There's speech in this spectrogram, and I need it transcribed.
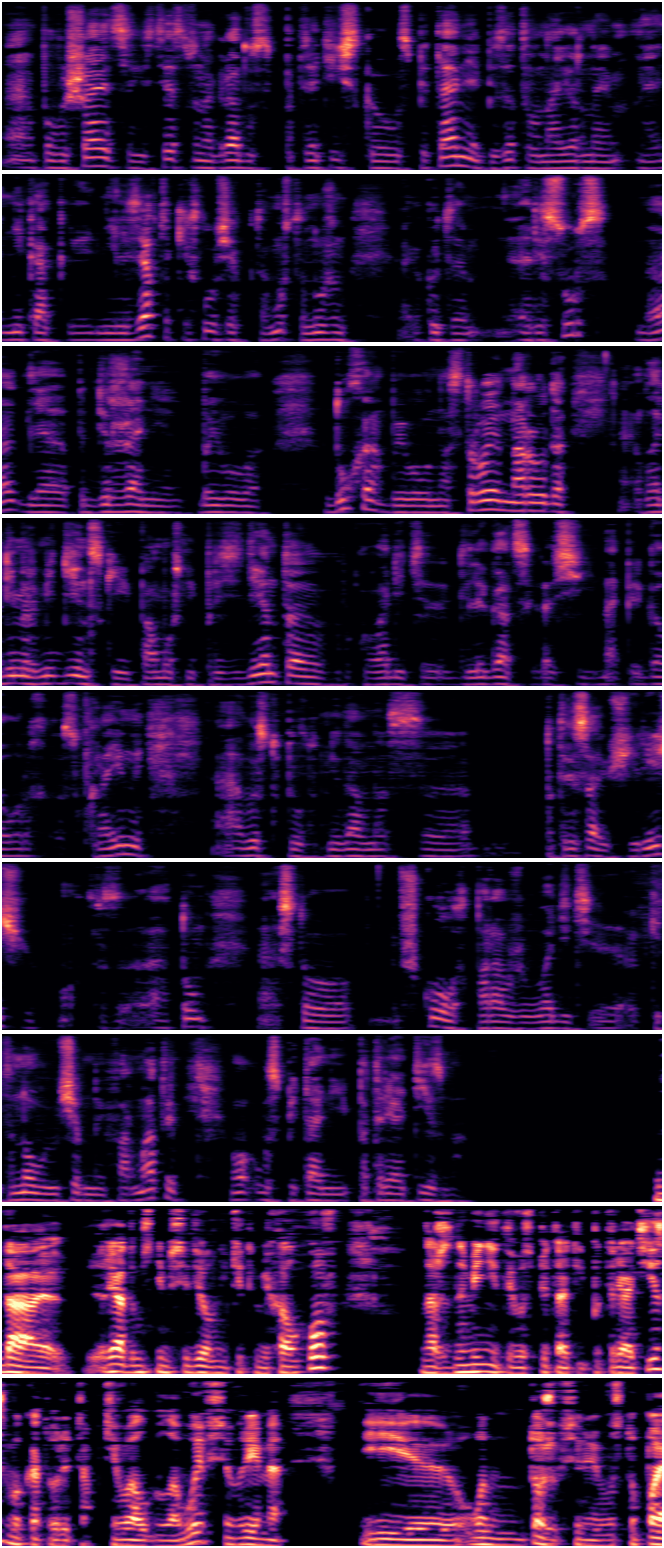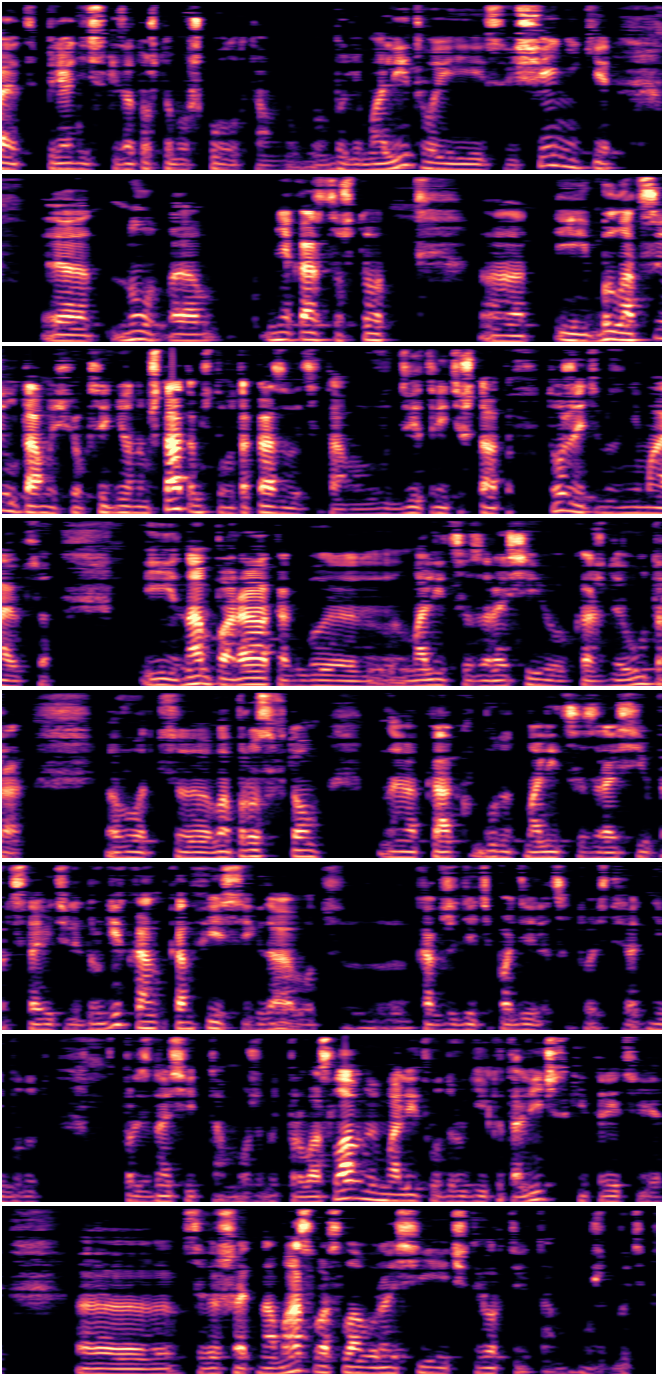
э, повышается, естественно, градус патриотического воспитания. Без этого, наверное, никак нельзя в таких случаях, потому что нужен какой-то ресурс да, для поддержания боевого духа, боевого настроя народа. Владимир Мединский, помощник президента, руководитель делегации России на переговорах с Украиной, э, выступил тут недавно с потрясающей речью о том, э, что в школах пора уже вводить э, какие-то новые учебные форматы о воспитании патриотизма. Да, рядом с ним сидел Никита Михалков, наш знаменитый воспитатель патриотизма, который там кивал головой все время. И он тоже все время выступает периодически за то, чтобы в школах там были молитвы и священники. Э, ну, мне кажется, что и был отсыл там еще к Соединенным Штатам, что вот оказывается там в две трети штатов тоже этим занимаются. И нам пора как бы молиться за Россию каждое утро. Вот. Э, вопрос в том, э, как будут молиться за Россию представители других кон- конфессий, да, вот э, как же дети поделятся. То есть одни будут произносить там, может быть, православную молитву, другие католические, третьи совершать намаз во славу России, четвертый, там, может быть,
